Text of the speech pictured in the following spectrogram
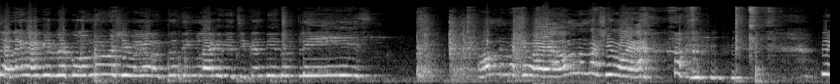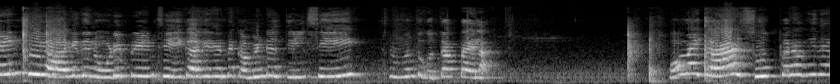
ಚೆನ್ನಾಗಿರ್ಬೇಕು ಓಂ ನಮ ಶಿವಾಯ, ಹತ್ತು ತಿಂಗಳಾಗಿದೆ ಚಿಕನ್ ತಿಂದು ಪ್ಲೀಸ್ ಓಂ ನಮ ಶಿವಾಯ, ಓಂ ನಮ ಶಿವಾಯ. ಫ್ರೆಂಡ್ಸ್ ಈಗ ಆಗಿದೆ ನೋಡಿ ಫ್ರೆಂಡ್ಸ್ ಹೇಗಾಗಿದೆ ಅಂತ ಕಮೆಂಟ್ ಅಲ್ಲಿ ತಿಳಿಸಿ. ನಮ್ಮಂತೂ ಗೊತ್ತಾಗ್ತಾ ಇಲ್ಲ. ಓ ಮೈ ಗಾಡ್ ಸೂಪರ್ ಆಗಿದೆ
